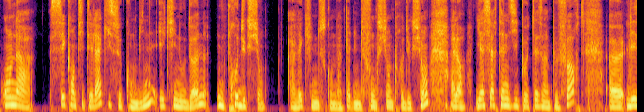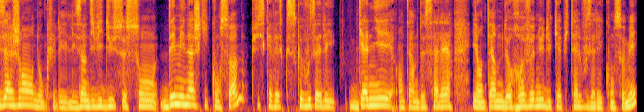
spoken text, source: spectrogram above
on a ces quantités-là qui se combinent et qui nous donnent une production avec une, ce qu'on appelle une fonction de production. Alors, il y a certaines hypothèses un peu fortes. Euh, les agents, donc les, les, individus, ce sont des ménages qui consomment, puisqu'avec ce que vous allez gagner en termes de salaire et en termes de revenus du capital, vous allez consommer.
